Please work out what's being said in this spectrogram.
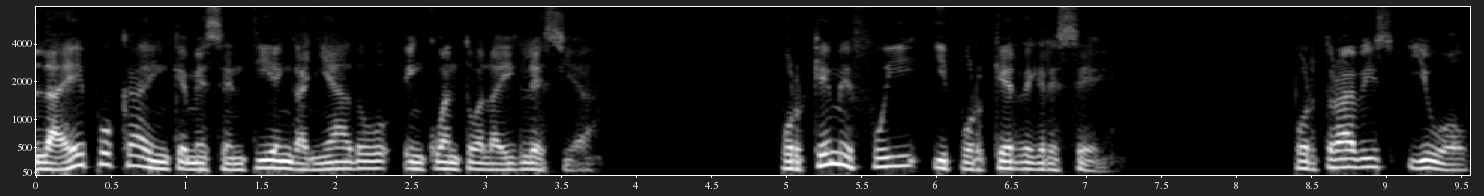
La época en que me sentí engañado en cuanto a la Iglesia. ¿Por qué me fui y por qué regresé? Por Travis Ewell.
